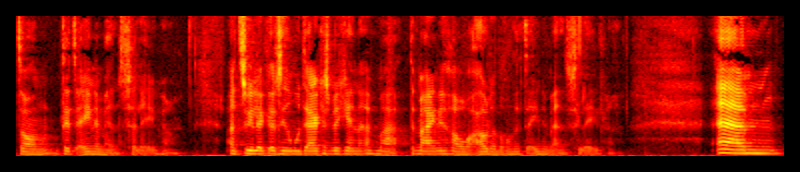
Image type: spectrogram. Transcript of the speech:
dan dit ene mensenleven. Natuurlijk, een ziel moet ergens beginnen, maar de mijne is al wel ouder dan dit ene mensenleven. Um,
